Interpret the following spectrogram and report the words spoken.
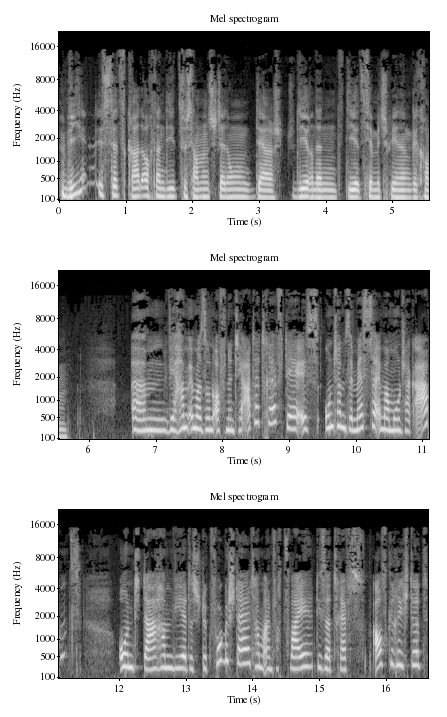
Wie ist jetzt gerade auch dann die Zusammenstellung der Studierenden, die jetzt hier mitspielen, gekommen? Ähm, wir haben immer so einen offenen Theatertreff, der ist unterm Semester immer Montagabends. Und da haben wir das Stück vorgestellt, haben einfach zwei dieser Treffs ausgerichtet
